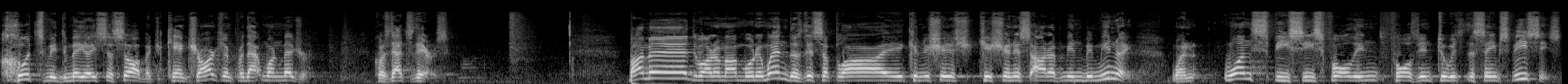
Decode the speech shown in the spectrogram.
chutz midmei but you can't charge them for that one measure because that's theirs. When does this apply? When one species fall in, falls into it's the same species.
